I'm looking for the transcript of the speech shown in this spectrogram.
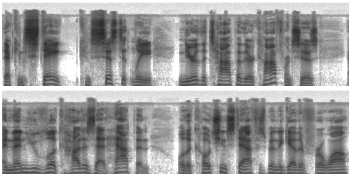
that can stay consistently near the top of their conferences, and then you look how does that happen? Well, the coaching staff has been together for a while.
